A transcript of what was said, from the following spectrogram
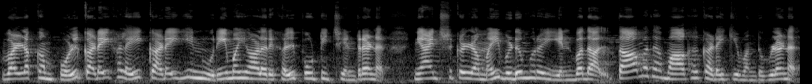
வழக்கம் போல் கடைகளை கடையின் உரிமையாளர்கள் பூட்டிச் சென்றனர். ஞாயிற்றுக்கிழமை விடுமுறை என்பதால் தாமதமாக கடைக்கு வந்துள்ளனர்.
